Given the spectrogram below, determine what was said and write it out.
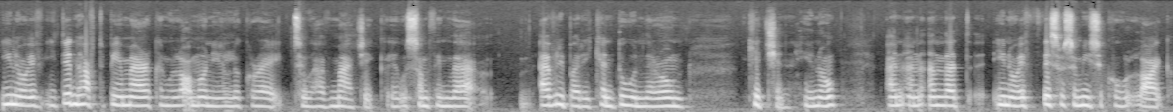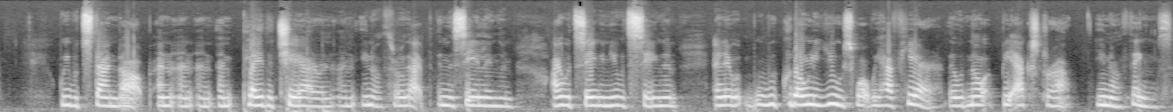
you know, if you didn't have to be American with a lot of money and look great to have magic. It was something that everybody can do in their own kitchen, you know, and and and that you know, if this was a musical like. We would stand up and, and, and, and play the chair and, and you know throw that in the ceiling and I would sing and you would sing and and it, we could only use what we have here. There would not be extra, you know, things.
